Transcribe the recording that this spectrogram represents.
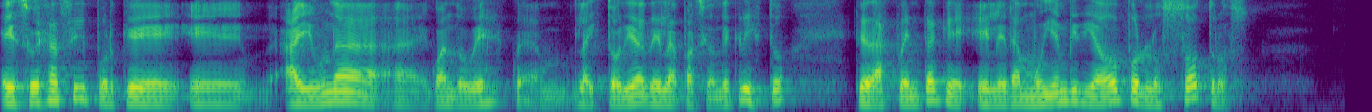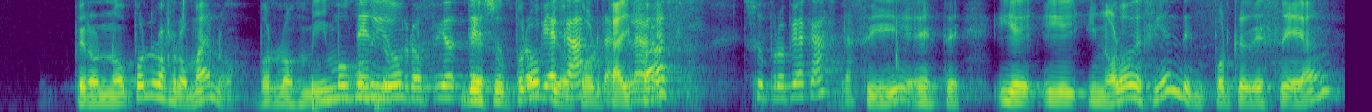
Eso es así porque eh, hay una, eh, cuando ves eh, la historia de la pasión de Cristo, te das cuenta que él era muy envidiado por los otros, pero no por los romanos, por los mismos de judíos su propio, de, su, propia casta, por Caifás. Su propia casta. Sí, este, y, y, no lo defienden porque desean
